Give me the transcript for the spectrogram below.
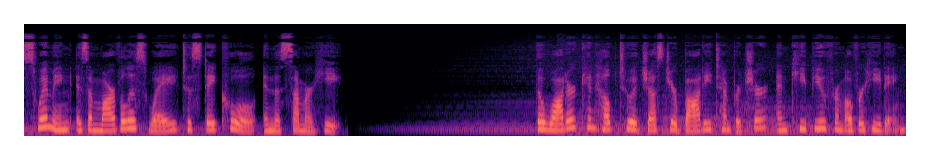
Swimming is a marvelous way to stay cool in the summer heat. The water can help to adjust your body temperature and keep you from overheating.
